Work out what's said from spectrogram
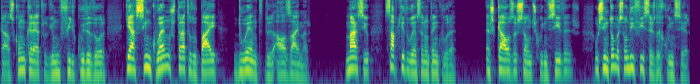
Caso concreto de um filho cuidador que há cinco anos trata do pai doente de Alzheimer. Márcio sabe que a doença não tem cura. As causas são desconhecidas, os sintomas são difíceis de reconhecer.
